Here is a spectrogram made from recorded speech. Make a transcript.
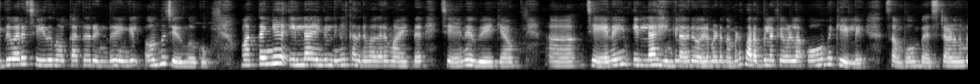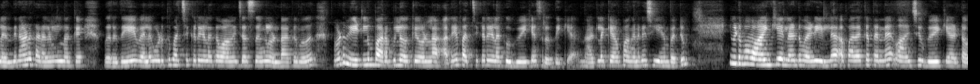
ഇതുവരെ ചെയ്ത് നോക്കാത്തവരുണ്ട് എങ്കിൽ ഒന്ന് ചെയ്ത് നോക്കൂ. മത്തങ്ങ ഇല്ല എങ്കിൽ നിങ്ങൾക്ക് അതിന് പകരമായിട്ട് ചേന ഉപയോഗിക്കാം. ചേനയും ഇല്ല എങ്കിൽ അതിന് പകരമായിട്ട് നമ്മുടെ പറമ്പിലൊക്കെയുള്ള ഓമയ്ക്കയില്ലേ? സംഭവം ബെസ്റ്റാണ് നമ്മൾ എന്തിനാണ് കടകളിൽ നിന്നൊക്കെ വെറുതെ വില കൊടുത്ത് പച്ചക്കറികളൊക്കെ വാങ്ങിച്ച അസുഖങ്ങൾ ഉണ്ടാക്കുന്നത്? നമ്മുടെ വീട്ടിലും പറമ്പിലും ഒക്കെ ഉള്ള അതേ പച്ചക്കറികളൊക്കെ ഉപയോഗിക്കാൻ ശ്രദ്ധിക്കുക. നാട്ടിലൊക്കെ ആകുമ്പോൾ അങ്ങനെയൊക്കെ ചെയ്യാൻ പറ്റും. ഇവിടെ ഇപ്പോൾ വാങ്ങിക്കുക അല്ലാണ്ട് വഴിയില്ല. അപ്പോൾ അതൊക്കെ തന്നെ വാങ്ങിച്ച് ഉപയോഗിക്കുക കേട്ടോ.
